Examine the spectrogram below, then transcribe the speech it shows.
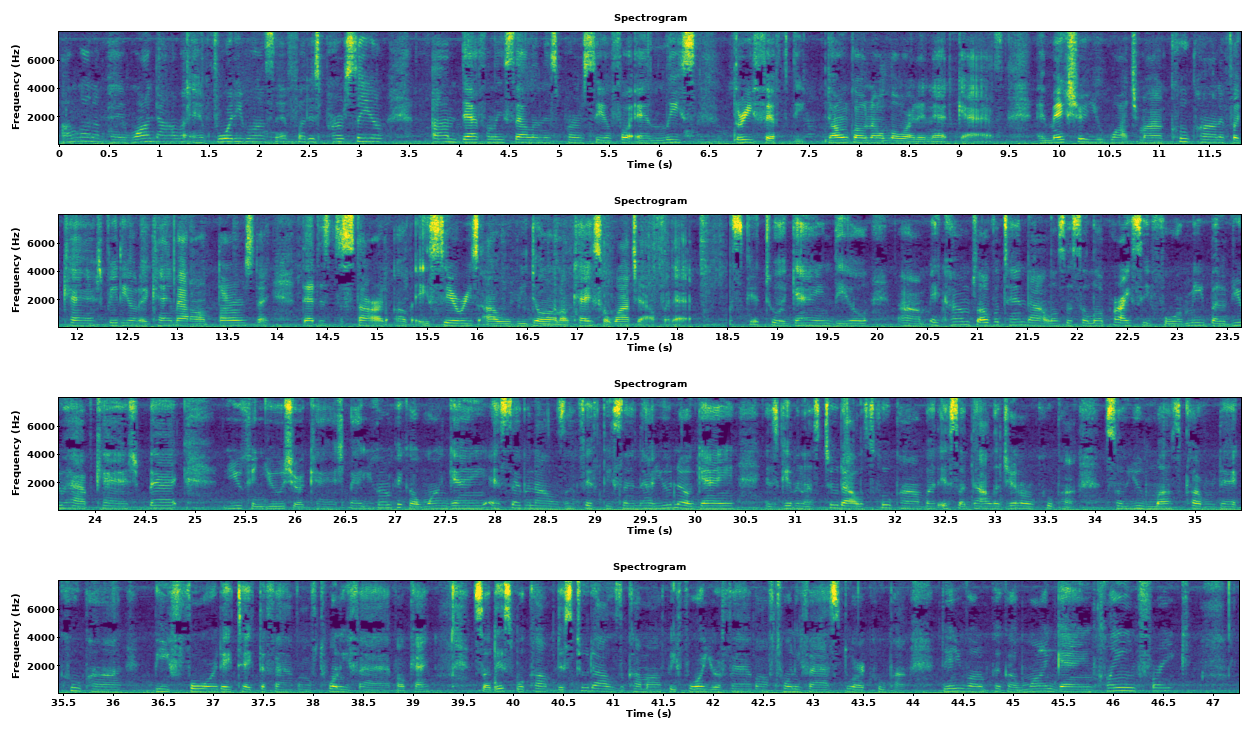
I'm gonna pay one dollar and forty-one cent for this Persil. I'm definitely selling this Persil for at least three fifty. Don't go no lower than that, guys. And make sure you watch my couponing for cash video that came out on Thursday. That is the start of a series I will be doing. Okay, so watch out for that. Let's get to a gain deal. Um, it comes over ten dollars. It's a little pricey for me, but if you have cash back you can use your cash back. You're going to pick up one gain at $7.50. Now, you know gain is giving us $2 coupon, but it's a Dollar General coupon. So you must cover that coupon before they take the 5 off 25, okay? So this will come, this $2 will come off before your 5 off 25 store coupon. Then you're going to pick up one gain Clean Freak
